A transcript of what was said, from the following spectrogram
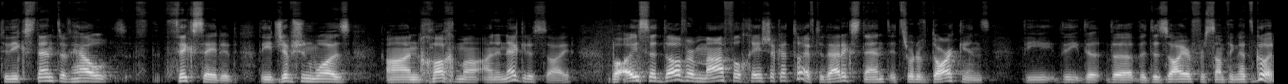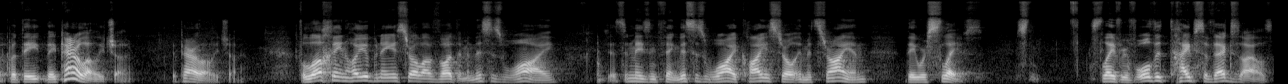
To the extent of how fixated the Egyptian was on chachma on a negative side, to that extent, it sort of darkens the, the, the, the, the desire for something that's good, but they, they parallel each other. They parallel each other. And this is why, it's an amazing thing, this is why Klal Yisrael in Mitzrayim, they were slaves. Slavery. Of all the types of exiles,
